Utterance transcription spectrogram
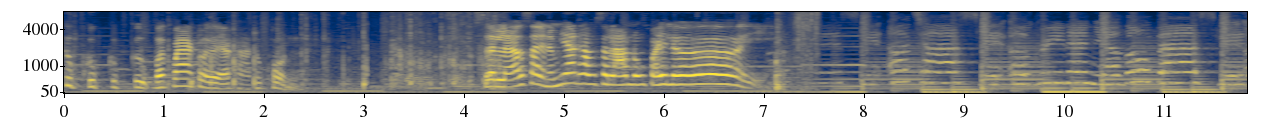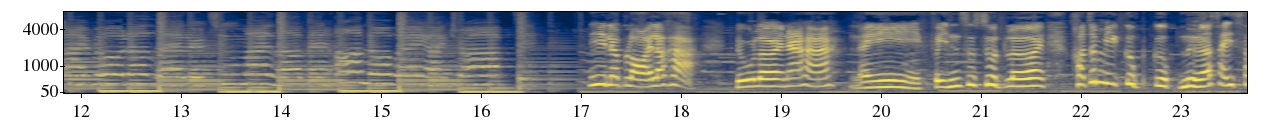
กรึบกรึบกรึบกรึบมากๆเลยอะค่ะ ทุกคน เสร็จแล้วใส่น้ำยาทำสลามลงไปเลยนี่เรียบร้อยแล้วค่ะ ดูเลยนะคะนี่ฟินสุดๆเลย เขาจะมีกรึบๆเนื้อใส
